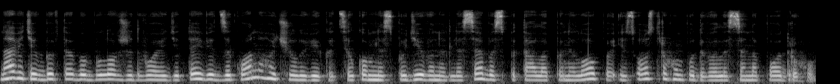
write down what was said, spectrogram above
Навіть якби в тебе було вже двоє дітей від законного чоловіка, цілком несподівано для себе спитала Пенелопа і з острахом подивилася на подругу.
